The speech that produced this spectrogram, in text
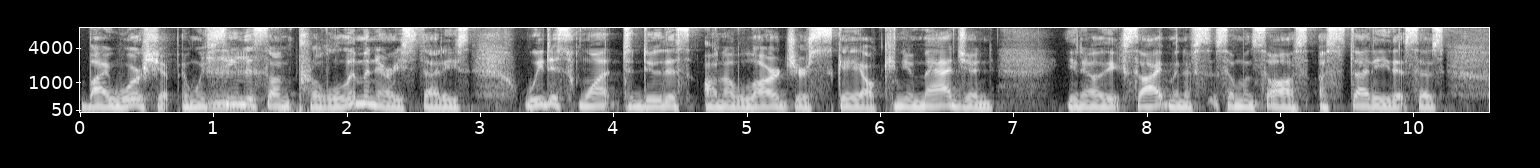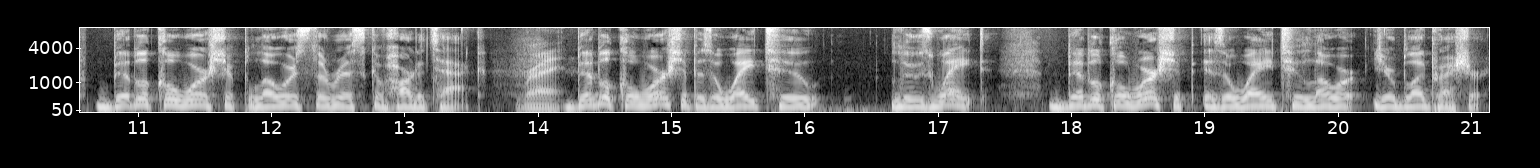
by worship. And we've mm. seen this on preliminary studies. We just want to do this on a larger scale. Can you imagine? You know, the excitement if someone saw a study that says biblical worship lowers the risk of heart attack. Right. Biblical worship is a way to lose weight. Biblical worship is a way to lower your blood pressure.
